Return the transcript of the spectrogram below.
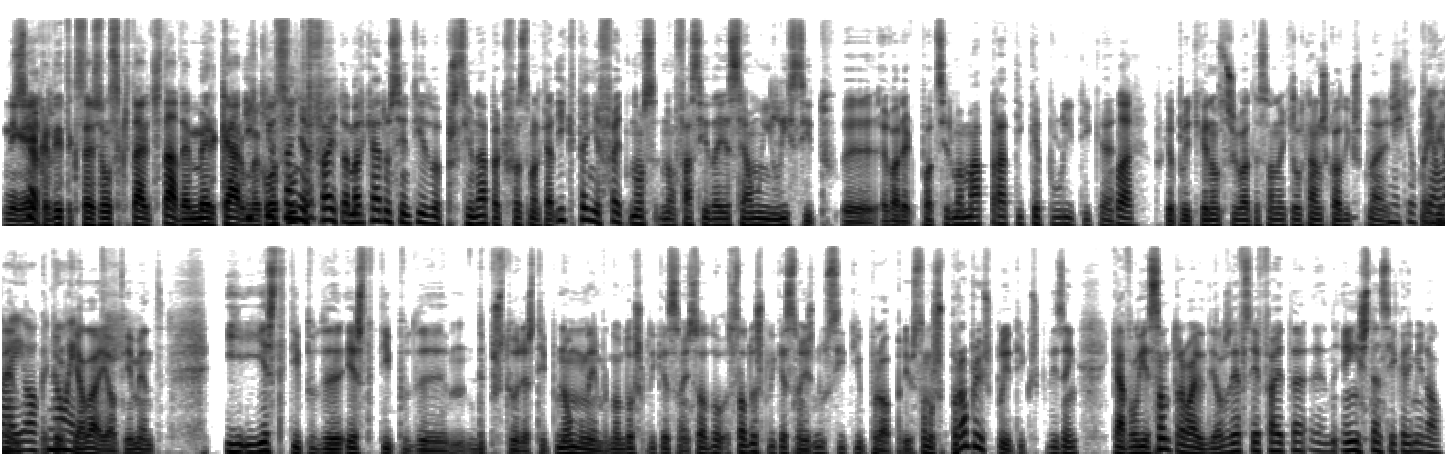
Ninguém certo. acredita que seja um secretário de Estado a marcar uma e que consulta. tenha feito, a marcar no sentido a pressionar para que fosse marcado, e que tenha feito, não, não faço ideia se é um ilícito. Uh, agora, pode ser uma má prática política. Claro porque a política não se esgota só naquilo que está nos códigos penais. Naquilo que é, é lei ou que não é. que é lei, obviamente. E, e, este tipo, de, este tipo de, de, posturas, tipo, não me lembro, não dou explicações, só dou, só dou explicações no sítio próprio. São os próprios políticos que dizem que a avaliação do trabalho deles deve ser feita em instância criminal,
